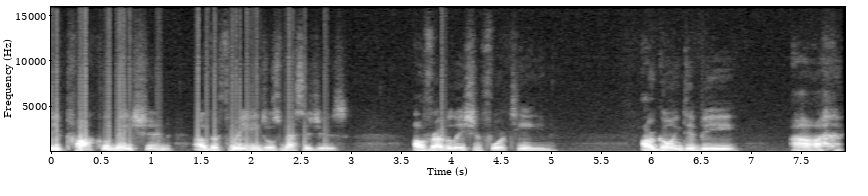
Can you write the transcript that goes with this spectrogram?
the proclamation of the three angels' messages of Revelation 14 are going to be uh,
